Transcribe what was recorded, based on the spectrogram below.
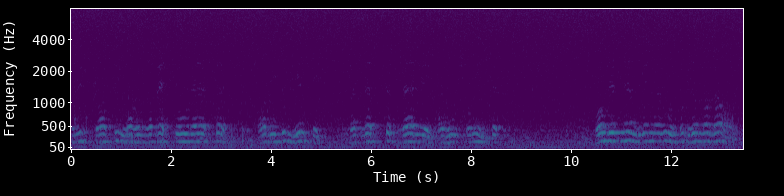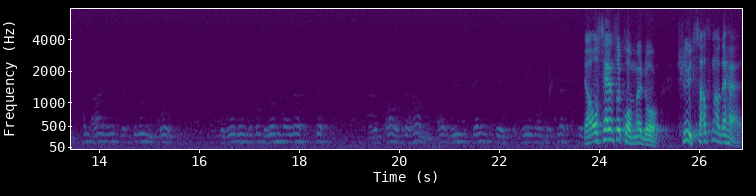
som utgavs 430 år därefter har blivit ogiltig, för att löftet därmed har gjorts om intet. Om det nämligen vore på grund av lag som arvet skulle undgås, så vore det inte på grund av löftet, men att Abraham har Gud skänkt det genom sitt löfte. Ja, och sen så kommer då slutsatsen av det här.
